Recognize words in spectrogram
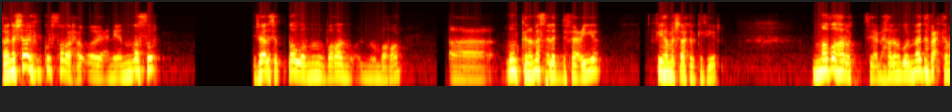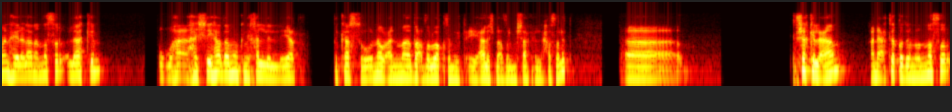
فأنا شايف بكل صراحة يعني النصر جالس يتطور من مباراة لمباراه آه ممكن المسألة الدفاعية فيها مشاكل كثير. ما ظهرت يعني خلينا نقول ما دفع ثمنها إلى الآن النصر لكن وهالشيء هذا ممكن يخلي يعطي بكاسترو نوعا ما بعض الوقت إنه يعالج بعض المشاكل اللي حصلت. آه، بشكل عام أنا أعتقد إنه النصر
